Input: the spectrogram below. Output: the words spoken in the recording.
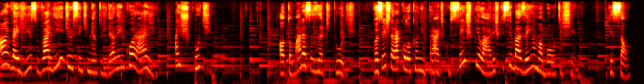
Ao invés disso, valide os sentimentos dela e encoraje, a escute. Ao tomar essas atitudes, você estará colocando em prática os seis pilares que se baseiam em uma boa autoestima, que são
